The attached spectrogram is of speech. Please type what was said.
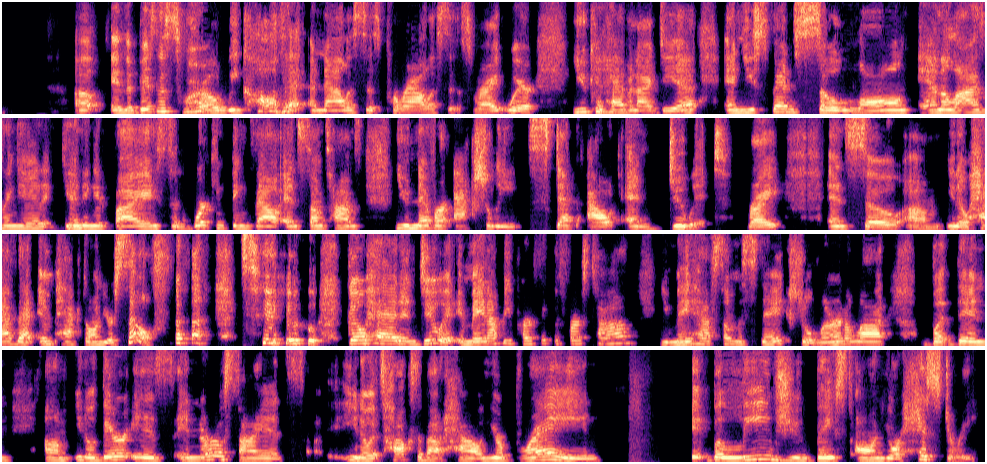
uh, in the business world, we call that analysis paralysis, right? Where you can have an idea and you spend so long analyzing it and getting advice and working things out, and sometimes you never actually step out and do it right? And so, um, you know, have that impact on yourself to go ahead and do it. It may not be perfect the first time. You may have some mistakes. You'll learn a lot. But then, um, you know, there is in neuroscience, you know, it talks about how your brain it believes you based on your history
